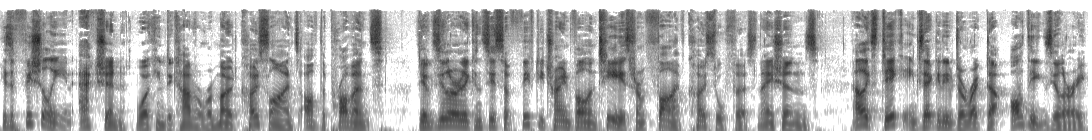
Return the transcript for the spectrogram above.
is officially in action, working to cover remote coastlines of the province. The auxiliary consists of 50 trained volunteers from five coastal First Nations. Alex Dick, Executive Director of the Auxiliary,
